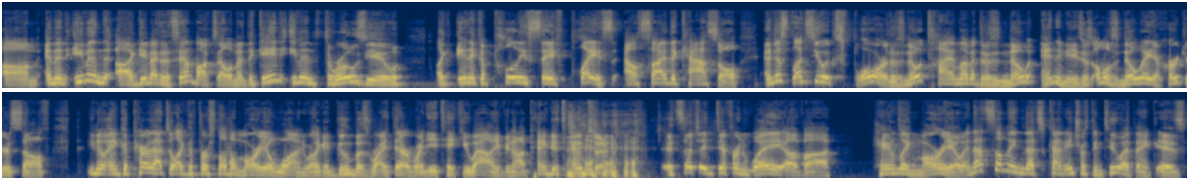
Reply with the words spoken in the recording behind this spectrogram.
Um and then even uh getting back to the sandbox element the game even throws you like in a completely safe place outside the castle and just lets you explore. There's no time limit, there's no enemies, there's almost no way to hurt yourself. You know, and compare that to like the first level Mario 1, where like a Goomba's right there ready to take you out if you're not paying attention. it's such a different way of uh handling Mario. And that's something that's kind of interesting too, I think, is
